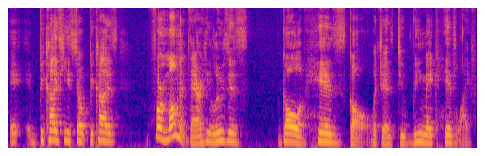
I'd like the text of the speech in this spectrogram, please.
it because he's so because for a moment there he loses goal of his goal which is to remake his life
